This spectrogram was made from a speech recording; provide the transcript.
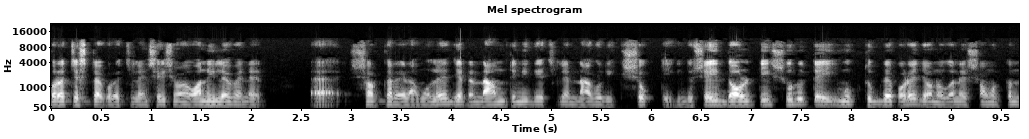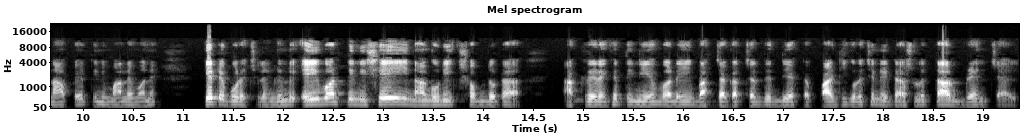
করার চেষ্টা করেছিলেন। সেই সময় ওয়ান ইলেভেনের সরকারের আমলে যেটা নাম তিনি দিয়েছিলেন নাগরিক শক্তি। কিন্তু সেই দলটি শুরুতেই মুখ থুবড়ে পড়ে, জনগণের সমর্থন না পেয়ে তিনি মানে মানে কেটে পড়েছিলেন। কিন্তু এইবার তিনি সেই নাগরিক শব্দটা আঁকড়ে রেখে তিনি এবার এই বাচ্চা কাচ্চাদের দিয়ে একটা পার্টি করেছেন। এটা আসলে তার ব্রেন চাইল্ড।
